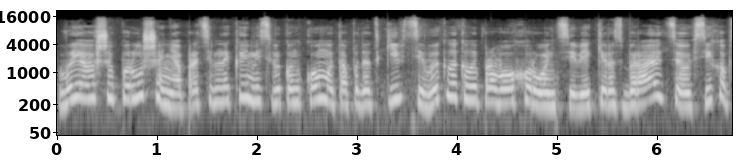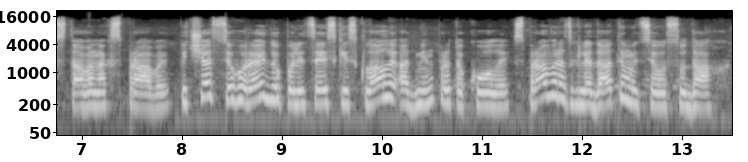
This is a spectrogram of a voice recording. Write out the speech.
Виявивши порушення, працівники міськвиконкому та податківці викликали правоохоронців, які розбираються у всіх обставинах справи. Під час цього рейду поліцейські склали адмінпротоколи. Справи розглядатимуться у судах.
